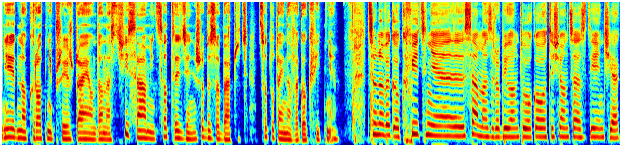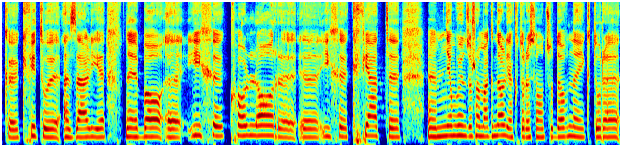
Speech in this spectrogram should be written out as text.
Niejednokrotnie przyjeżdżają do nas ci sami co tydzień, żeby zobaczyć, co tutaj nowego kwitnie. Co nowego kwitnie. Sama zrobiłam tu około tysiąca zdjęć, jak kwitły azalie, bo e, ich kolory, e, ich kwiaty, e, nie mówiąc już o magnoliach, które są cudowne i które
